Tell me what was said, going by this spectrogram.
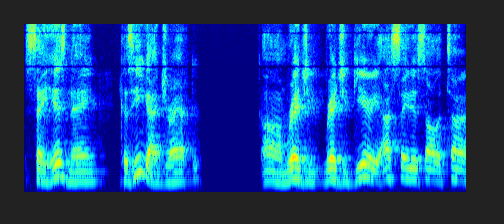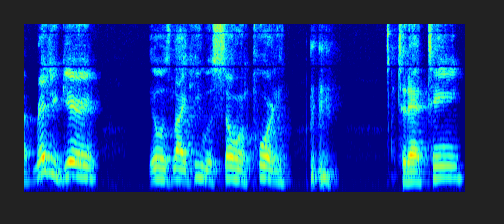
say his name because he got drafted. Um reggie reggie geary i say this all the time. Reggie geary it was like he was so important to that team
